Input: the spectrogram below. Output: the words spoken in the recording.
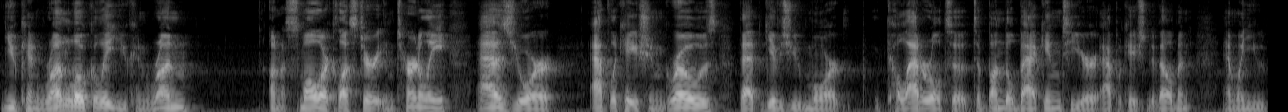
you can run locally, you can run on a smaller cluster internally as your application grows. That gives you more collateral to, to bundle back into your application development. And when you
